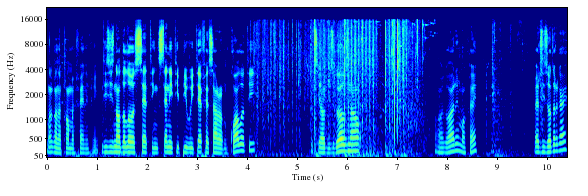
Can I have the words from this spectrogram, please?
Not gonna comment anything. This is now the lowest settings, 1080p with FSR on quality. Let's see how this goes now. Oh, I got him, okay. Where's this other guy?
